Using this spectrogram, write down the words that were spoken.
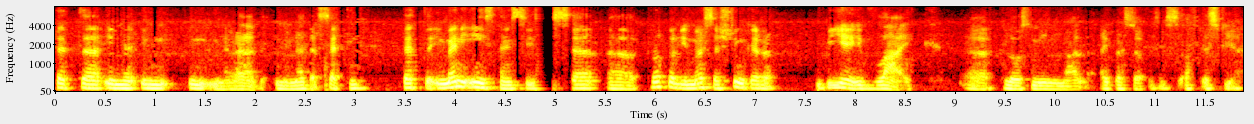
that uh, in in in, in another setting that in many instances properly immersed shrinker behave like closed minimal hypersurfaces of the sphere.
